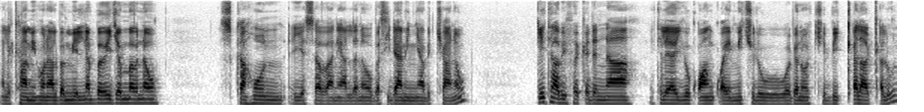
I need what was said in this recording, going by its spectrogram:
መልካም ይሆናል በሚል ነበር የጀመርነው። እስካሁን እየሰራን ያለነው በሲዳምኛ ብቻ ነው። ጌታ ቢፈቅድና የተለያዩ ቋንቋ የሚችሉ ወገኖች ቢቀላቀሉን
